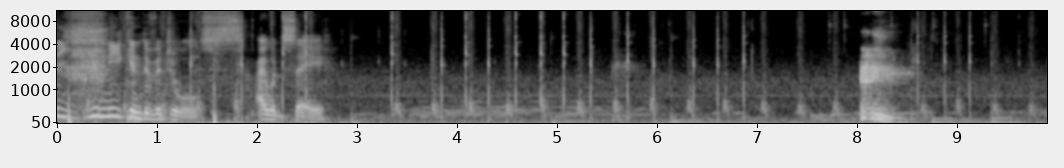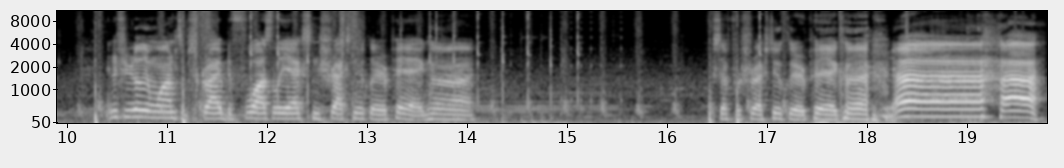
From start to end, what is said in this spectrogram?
The unique individuals, I would say. and if you really want, subscribe to Fwazly X and Shrek's Nuclear Pig, huh? Except for Shrek's Nuclear Pig, huh? ah, ha!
